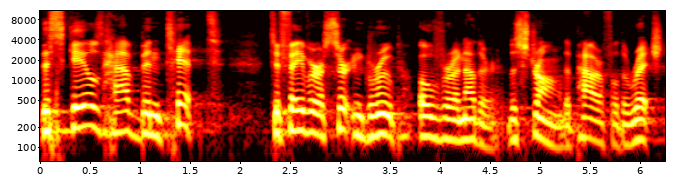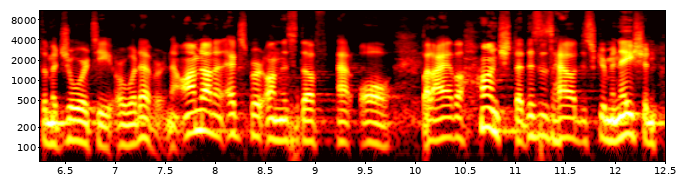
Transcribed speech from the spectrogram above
the scales have been tipped to favor a certain group over another the strong, the powerful, the rich, the majority, or whatever. Now, I'm not an expert on this stuff at all, but I have a hunch that this is how discrimination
